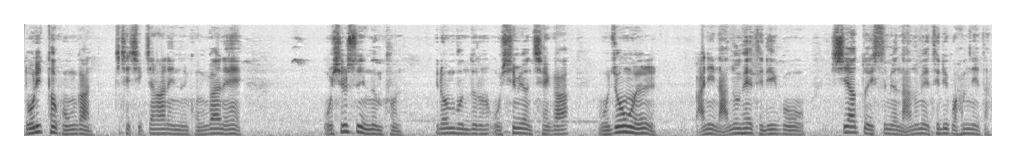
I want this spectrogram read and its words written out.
놀이터 공간 제 직장 안에 있는 공간에 오실 수 있는 분 이런 분들은 오시면 제가 모종을 많이 나눔해 드리고 씨앗도 있으면 나눔해 드리고 합니다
